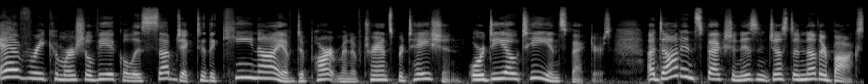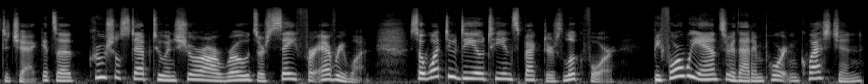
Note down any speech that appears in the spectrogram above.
every commercial vehicle is subject to the keen eye of Department of Transportation, or DOT inspectors. A DOT inspection isn't just another box to check, it's a crucial step to ensure our roads are safe for everyone. So, what do DOT inspectors look for? Before we answer that important question,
